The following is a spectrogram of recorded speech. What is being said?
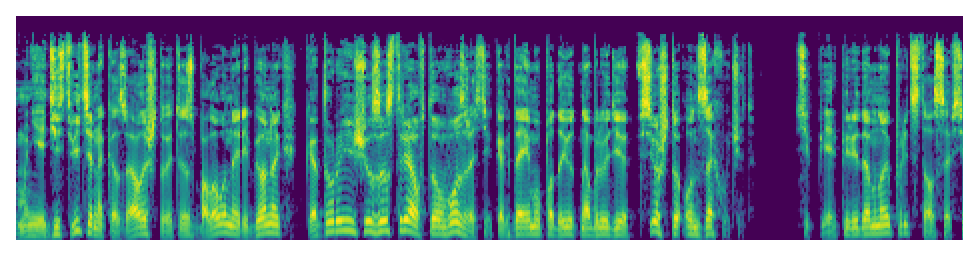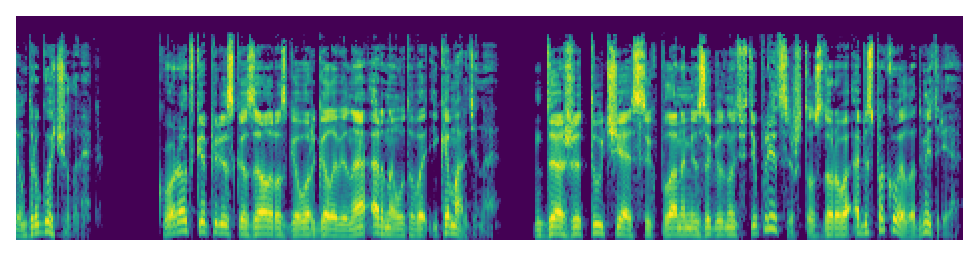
Мне действительно казалось, что это избалованный ребенок, который еще застрял в том возрасте, когда ему подают на блюде все, что он захочет. Теперь передо мной предстал совсем другой человек. Коротко пересказал разговор Головина, Арнаутова и Комардина. Даже ту часть с их планами заглянуть в теплицы, что здорово обеспокоило Дмитрия.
